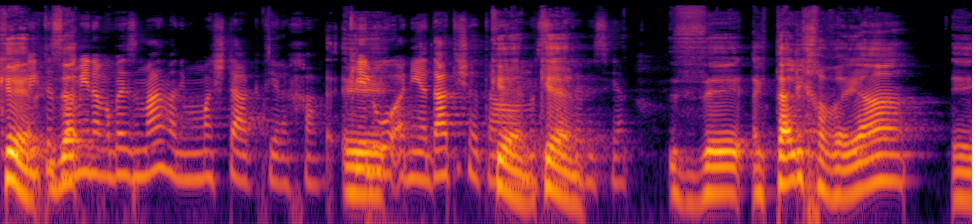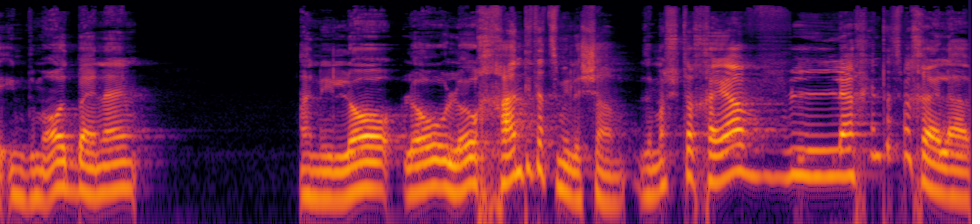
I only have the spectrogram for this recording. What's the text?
כן, היית זה- זמין הרבה זמן ואני ממש דאגתי לך. כאילו, אני ידעתי שאתה כן, נוסע כן. את הנסיעה. זה הייתה לי חוויה אה, עם דמעות בעיניים. אני לא, לא, לא הכנתי את עצמי לשם. זה משהו שאתה חייב להכין את עצמך אליו.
